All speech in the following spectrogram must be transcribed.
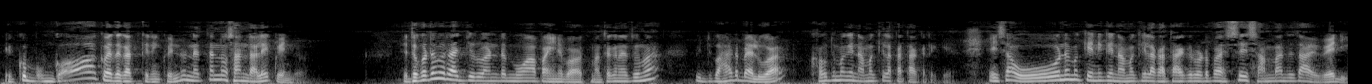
එක්ක බොංගාක් වැදගත් කෙනෙක් වෙන්න ඕන නැත්නම් නොසන්ඩාලෙක් වෙන්න ඕන. එතකොටම රජ්ජුරුවන්ට මොවා පයින් බවත් මතක නැතුණා විදුපහට බැලුවා කවුද මගේ නම කියලා කතා කරේ කියලා. ඒ නිසා ඕනම කෙනෙක්ගේ නම කියලා කතා කරුවට පස්සේ සම්බන්ධතාවය වැඩි.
